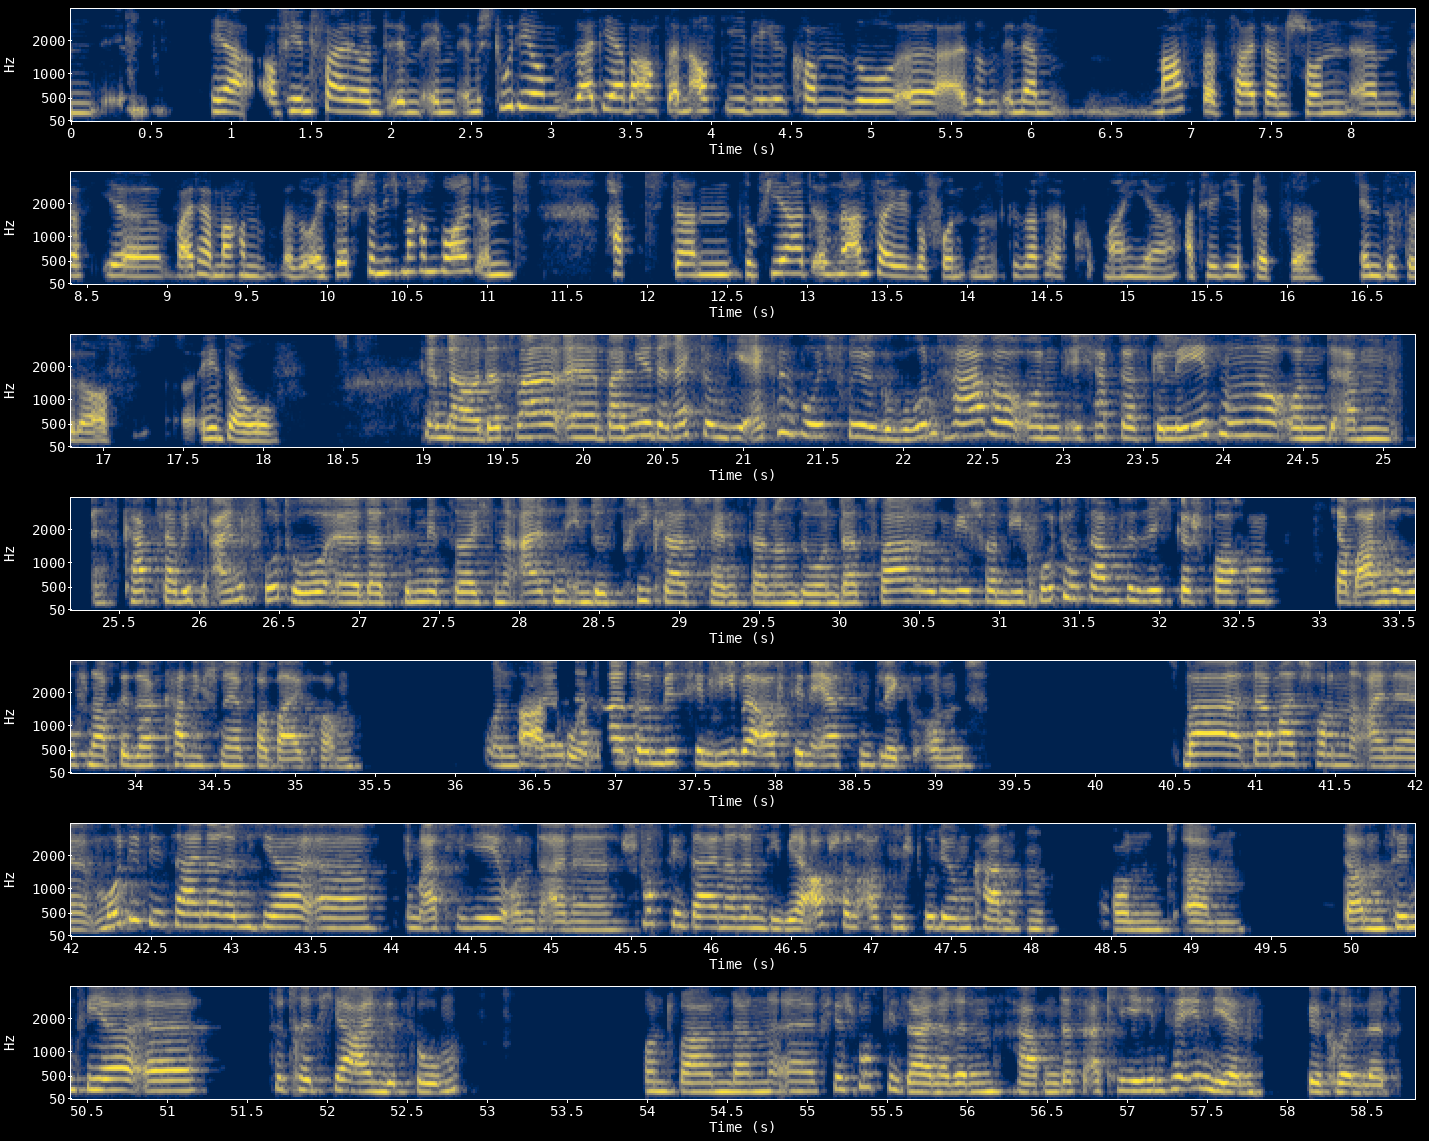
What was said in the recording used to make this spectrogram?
Ja, auf jeden Fall. Und im, im, im Studium seid ihr aber auch dann auf die Idee gekommen, so, äh, also in der Masterzeit dann schon, ähm, dass ihr weitermachen, also euch selbstständig machen wollt und habt dann, Sophia hat irgendeine Anzeige gefunden und hat gesagt, ach, guck mal hier, Atelierplätze in Düsseldorf, äh, Hinterhof. Genau, das war äh, bei mir direkt um die Ecke, wo ich früher gewohnt habe und ich habe das gelesen und ähm, es gab, glaube ich, ein Foto äh, da drin mit solchen alten Industrieglasfenstern und so und das war irgendwie schon, die Fotos haben für sich gesprochen. Ich habe angerufen, habe gesagt, kann ich schnell vorbeikommen. Und ah, äh, cool. äh, das war so ein bisschen Liebe auf den ersten Blick und es war damals schon eine Modedesignerin hier äh, im Atelier und eine Schmuckdesignerin, die wir auch schon aus dem Studium kannten. Und ähm, dann sind wir äh, zu dritt hier eingezogen und waren dann äh, vier Schmuckdesignerinnen, haben das Atelier hinter Indien gegründet.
